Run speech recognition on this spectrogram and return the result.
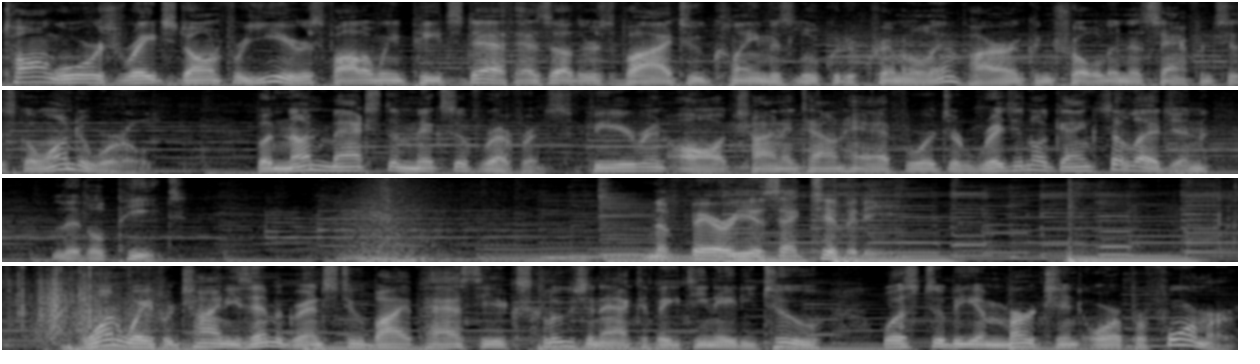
Tong wars raged on for years following Pete's death as others vied to claim his lucrative criminal empire and control in the San Francisco underworld. But none matched the mix of reverence, fear, and awe Chinatown had for its original gangster legend, Little Pete. Nefarious activity. One way for Chinese immigrants to bypass the Exclusion Act of 1882 was to be a merchant or a performer,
